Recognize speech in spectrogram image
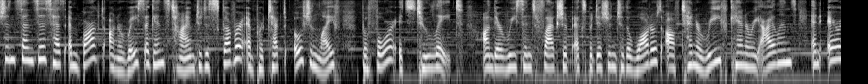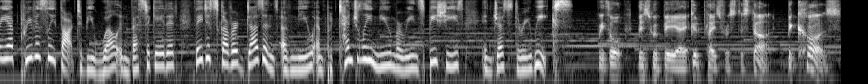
Ocean Census has embarked on a race against time to discover and protect ocean life before it's too late. On their recent flagship expedition to the waters off Tenerife, Canary Islands, an area previously thought to be well investigated, they discovered dozens of new and potentially new marine species in just three weeks. We thought this would be a good place for us to start because,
